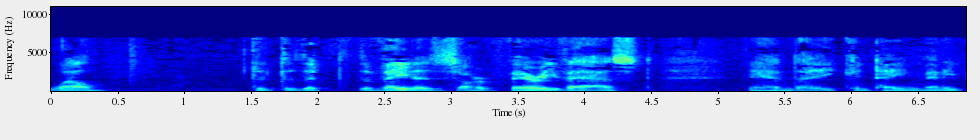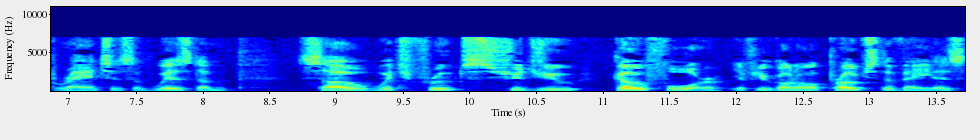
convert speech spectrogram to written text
well, the, the, the Vedas are very vast and they contain many branches of wisdom. So which fruits should you go for if you're going to approach the Vedas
